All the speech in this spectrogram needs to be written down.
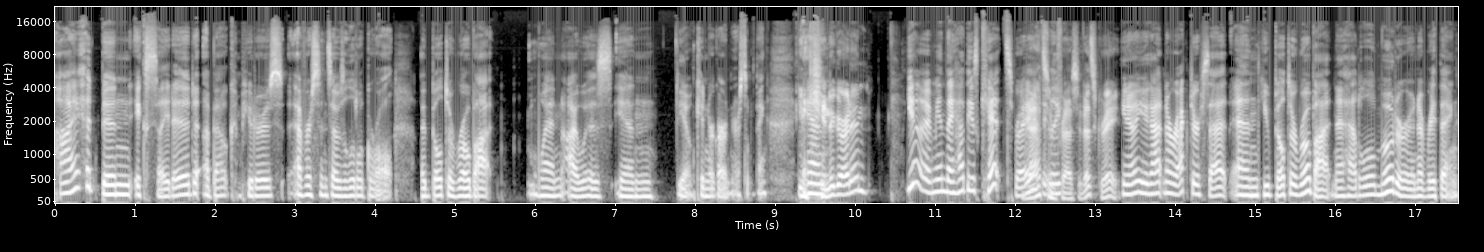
I had been excited about computers ever since I was a little girl. I built a robot when I was in, you know, kindergarten or something. In and kindergarten? Yeah, I mean, they had these kits, right? That's like, impressive. That's great. You know, you got an erector set and you built a robot and it had a little motor and everything.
